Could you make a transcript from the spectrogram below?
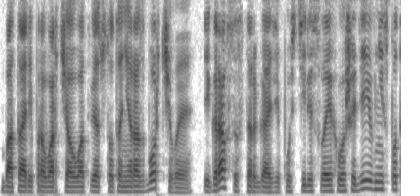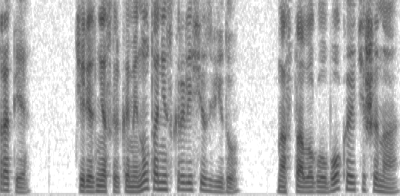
Батари проворчал в ответ что-то неразборчивое, и граф с Эстергази пустили своих лошадей вниз по тропе. Через несколько минут они скрылись из виду. Настала глубокая тишина.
